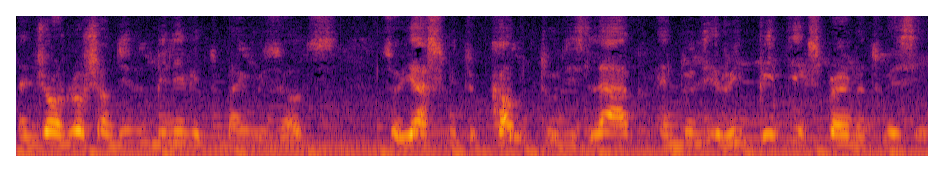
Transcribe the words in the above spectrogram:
and Georges Lonchampt didn't believe in my results. So he asked me to come to this lab and do the, repeat the experiment with him.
